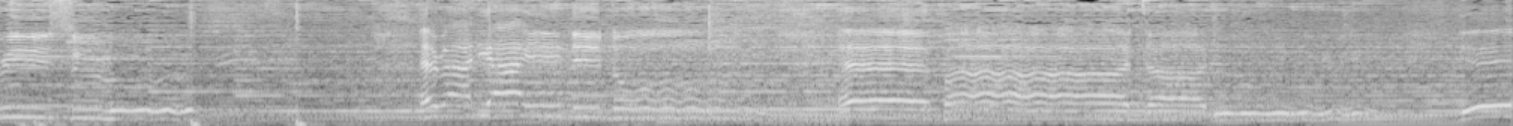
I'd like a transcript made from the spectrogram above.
ɛfiri suro ɛwurade ayini no ɛfata do. Yeah.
